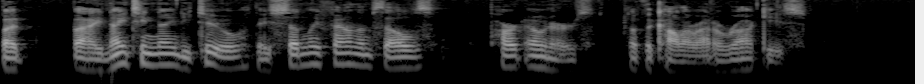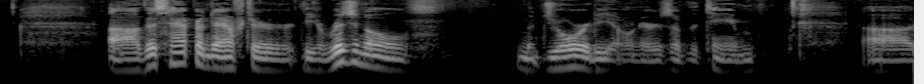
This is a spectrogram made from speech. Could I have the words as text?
But by 1992, they suddenly found themselves part owners of the Colorado Rockies. Uh, this happened after the original majority owners of the team, uh,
